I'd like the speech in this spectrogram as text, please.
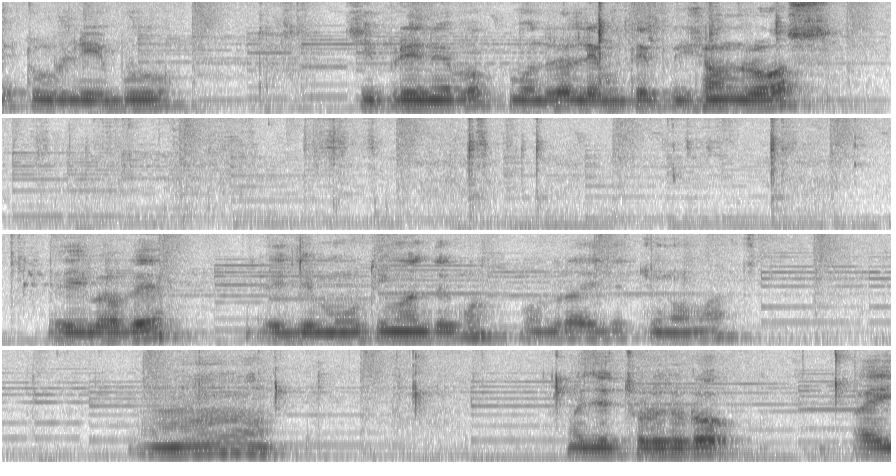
একটু লেবু চিপড়ে নেব। বন্ধুরা, লেবুতে ভীষণ রস। এইভাবে এই যে মৌটি মাছ দেখুন। বন্ধুরা, এই যে চুনো মাছ। এই যে ছোট ছোট এই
